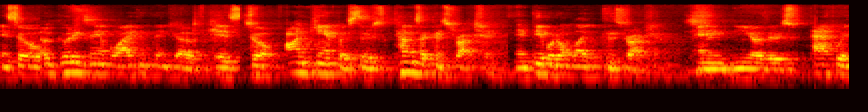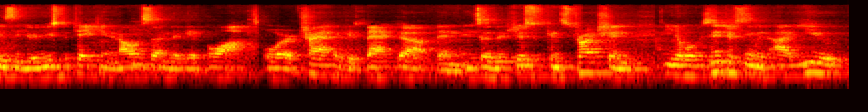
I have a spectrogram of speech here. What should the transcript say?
And so, a good example I can think of is so on campus, there's tons of construction, and people don't like construction and you know there's pathways that you're used to taking and all of a sudden they get blocked or traffic is backed up. And, and so there's just construction. You know what was interesting with iu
